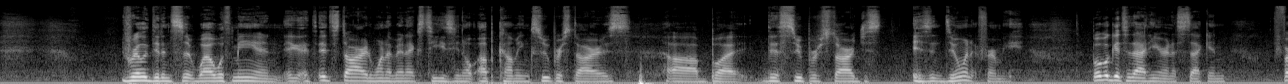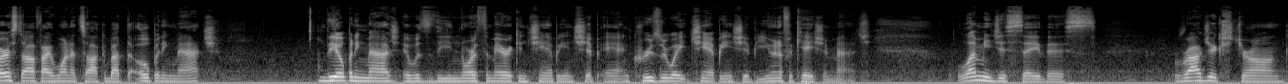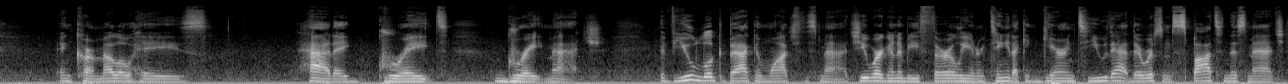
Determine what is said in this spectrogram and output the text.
really didn't sit well with me, and it, it starred one of NXT's you know upcoming superstars, uh, but this superstar just isn't doing it for me. But we'll get to that here in a second. First off, I want to talk about the opening match. The opening match, it was the North American Championship and Cruiserweight Championship unification match. Let me just say this Roderick Strong and Carmelo Hayes had a great great match. If you look back and watch this match, you are going to be thoroughly entertained. I can guarantee you that. There were some spots in this match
